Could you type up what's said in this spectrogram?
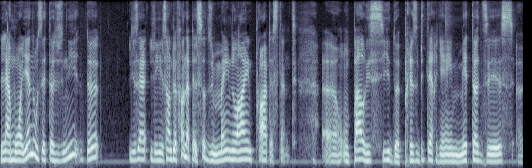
la moyenne aux États-Unis de les, anglophones appellent ça du mainline protestant. Euh, on parle ici de presbytériens, méthodistes, euh,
